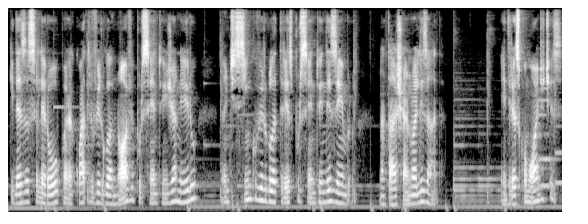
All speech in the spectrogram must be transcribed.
que desacelerou para 4,9% em janeiro, ante 5,3% em dezembro, na taxa anualizada. Entre as commodities,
